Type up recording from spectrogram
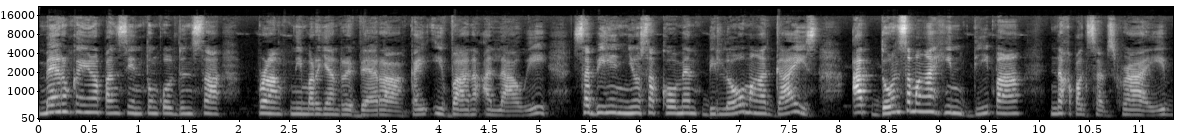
meron kayong napansin tungkol dun sa prank ni Marian Rivera kay Ivana Alawi. Sabihin nyo sa comment below mga guys. At doon sa mga hindi pa nakapag-subscribe,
